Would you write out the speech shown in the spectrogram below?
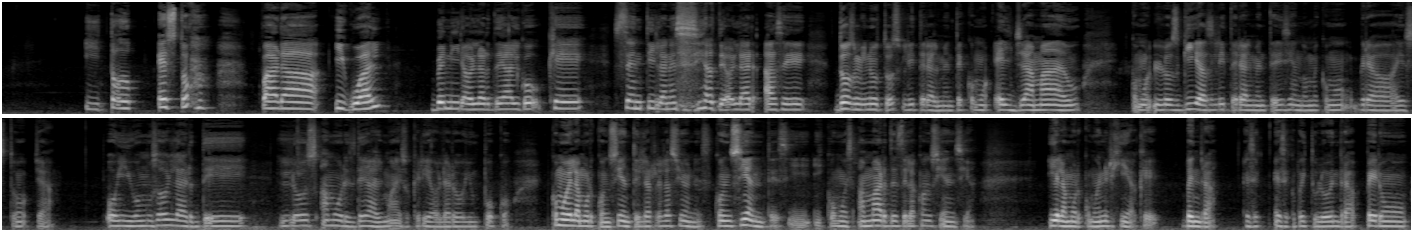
y todo esto para igual venir a hablar de algo que sentí la necesidad de hablar hace dos minutos, literalmente como el llamado, como los guías literalmente diciéndome cómo graba esto ya. Hoy vamos a hablar de los amores de alma, eso quería hablar hoy un poco, como del amor consciente y las relaciones conscientes y, y cómo es amar desde la conciencia y el amor como energía que vendrá, ese, capítulo vendrá, pero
